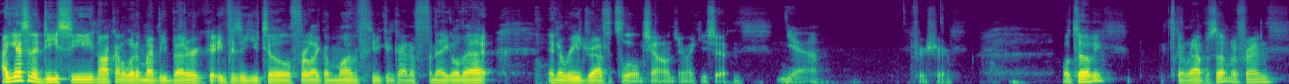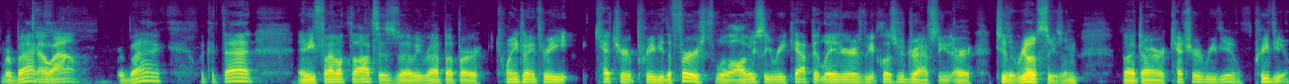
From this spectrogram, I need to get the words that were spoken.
I guess in a DC, knock on wood, it might be better if he's a util for like a month. You can kind of finagle that. In a redraft, it's a little challenging, like you said, yeah. for sure. Well, Toby, it's gonna wrap us up, my friend. We're back. Oh wow. We're back. Look at that. Any final thoughts as uh, we wrap up our 2023 catcher preview? The first, we'll obviously recap it later as we get closer to draft season or to the real season. But our catcher review preview.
